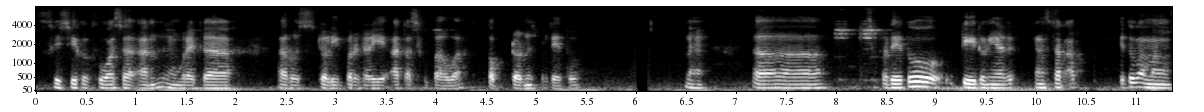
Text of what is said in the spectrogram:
sisi kekuasaan yang mereka harus deliver dari atas ke bawah top down seperti itu. Nah uh, seperti itu di dunia yang startup itu memang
